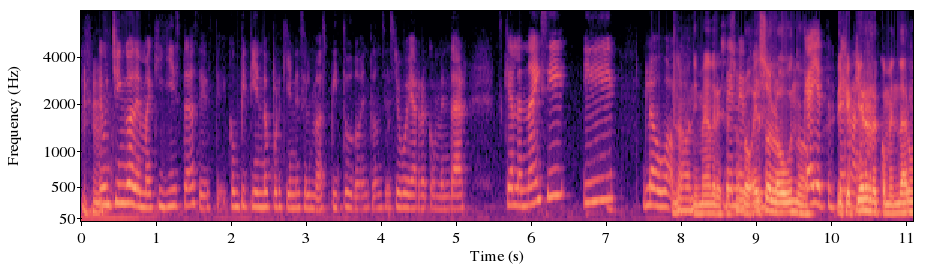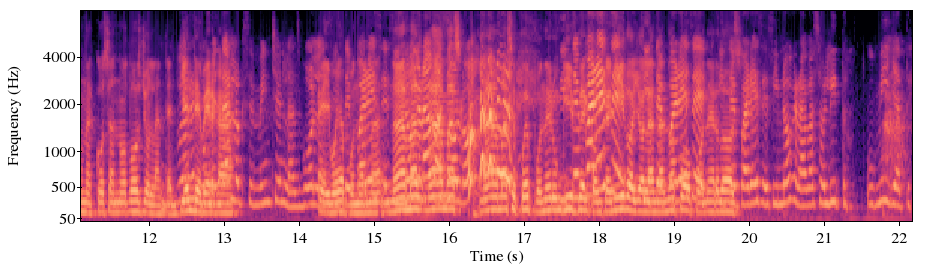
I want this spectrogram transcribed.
de un chingo de maquillistas este, compitiendo por quién es el más pitudo. Entonces yo voy a recomendar Skella Nicey y Glow Up. No, ni madres, es solo, es solo uno. Cállate, Dije, perra. ¿quieres recomendar una cosa, no dos, Yolanda? Voy a Entiende, recomendar verga. lo que se me hinchen las bolas. Ok, si voy a te poner parece, si nada no más, nada más, solo. nada más se puede poner un Si GIF del parece, contenido, si Yolanda, no parece, puedo poner si dos. te parece, si no, graba solito. Humíllate,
